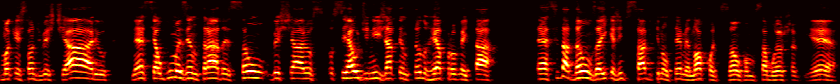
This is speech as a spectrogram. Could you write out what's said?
uma questão de vestiário, né? Se algumas entradas são vestiário ou se é o Diniz já tentando reaproveitar é, cidadãos aí que a gente sabe que não tem a menor condição, como Samuel Xavier,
